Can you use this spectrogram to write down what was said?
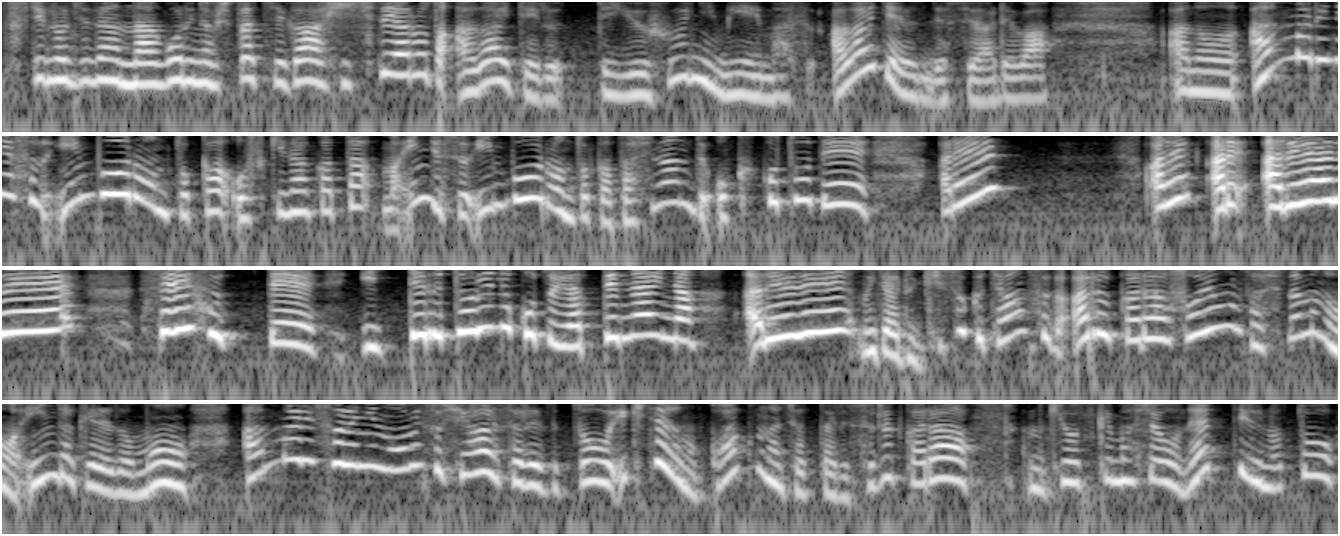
土の時代の名残の人たちが必死でやろうとあがいているっていうふうに見えます。あがいてるんですよあれは。あのあんまりねその陰謀論とかお好きな方まあいいんですよ。陰謀論とかたしなんでおくことであれ？あれ？あれ？あれあれ？政府って言ってる通りのことやってないな、あれれ？みたいに気づくチャンスがあるから、そういうものをたしなむのはいいんだけれども、あんまりそれに脳みそ支配されると、生きてるの怖くなっちゃったりするから、あの気をつけましょうね。っていうのと、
